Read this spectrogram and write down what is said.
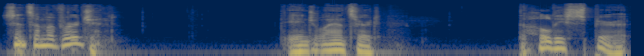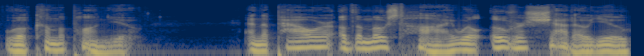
since I'm a virgin. The angel answered, the Holy Spirit will come upon you, and the power of the Most High will overshadow you.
